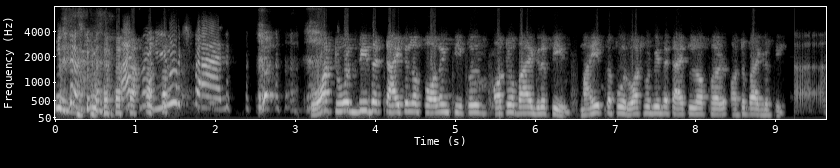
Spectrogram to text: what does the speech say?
I'm a huge fan. What would be the title of following people's autobiographies? Maheep Kapoor, what would be the title of her autobiography? Uh,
